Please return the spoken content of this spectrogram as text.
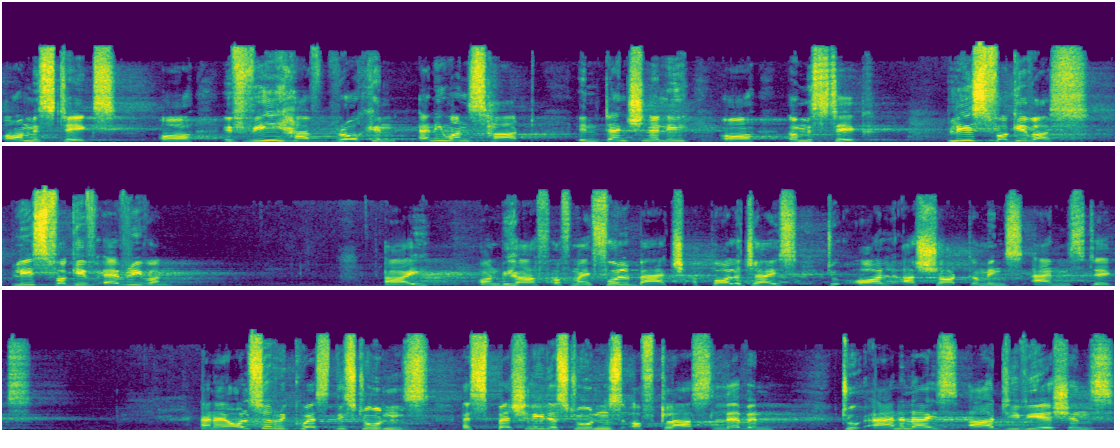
or mistakes, or if we have broken anyone's heart intentionally or a mistake, please forgive us. Please forgive everyone. I, on behalf of my full batch, apologize to all our shortcomings and mistakes. And I also request the students, especially the students of class 11, to analyze our deviations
